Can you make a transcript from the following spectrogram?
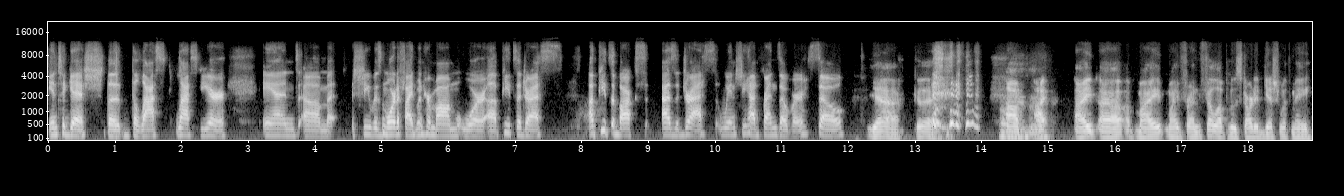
into Gish the the last last year and um she was mortified when her mom wore a pizza dress a pizza box as a dress when she had friends over so Yeah, good. um, I, I, uh, my my friend Philip, who started Gish with me,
